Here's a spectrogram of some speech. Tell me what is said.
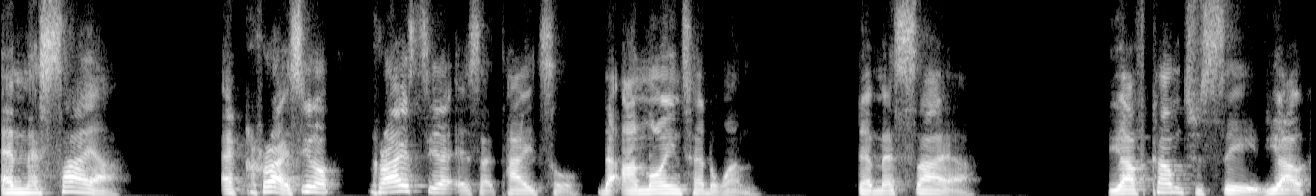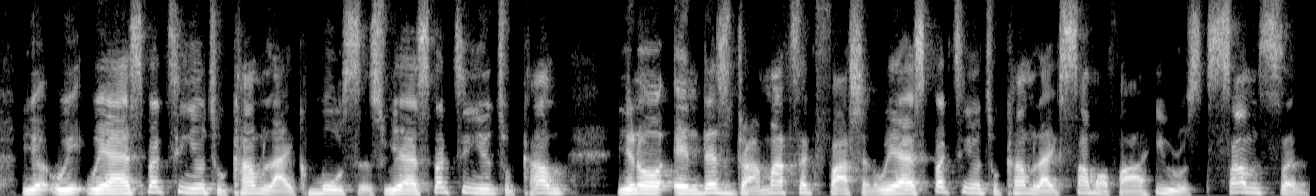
a Messiah, a Christ. You know, Christ here is a title, the anointed one the Messiah. You have come to save. You are, you, we, we are expecting you to come like Moses. We are expecting you to come, you know, in this dramatic fashion. We are expecting you to come like some of our heroes, Samson,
